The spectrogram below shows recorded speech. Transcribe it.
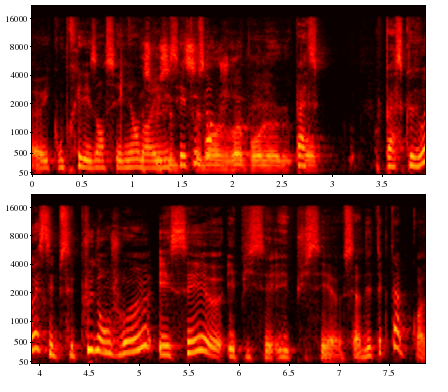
y compris les enseignants Parce dans les c'est lycées tout c'est ça. dangereux pour le. Parce, pour- parce que ouais, c'est c'est plus dangereux et c'est et puis c'est et puis c'est c'est indétectable quoi.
